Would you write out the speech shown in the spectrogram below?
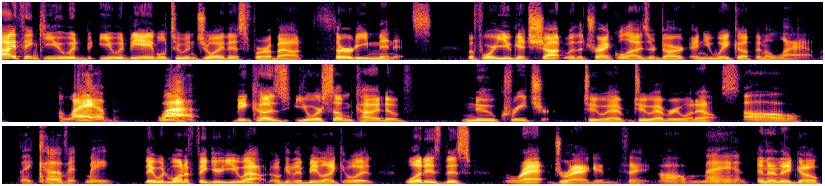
I think you would you would be able to enjoy this for about 30 minutes before you get shot with a tranquilizer dart and you wake up in a lab A lab? Why? because you're some kind of new creature to ev- to everyone else. Oh, they covet me. They would want to figure you out. Okay, they'd be like, "What what is this rat dragon thing?" Oh, man. And then they'd go,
